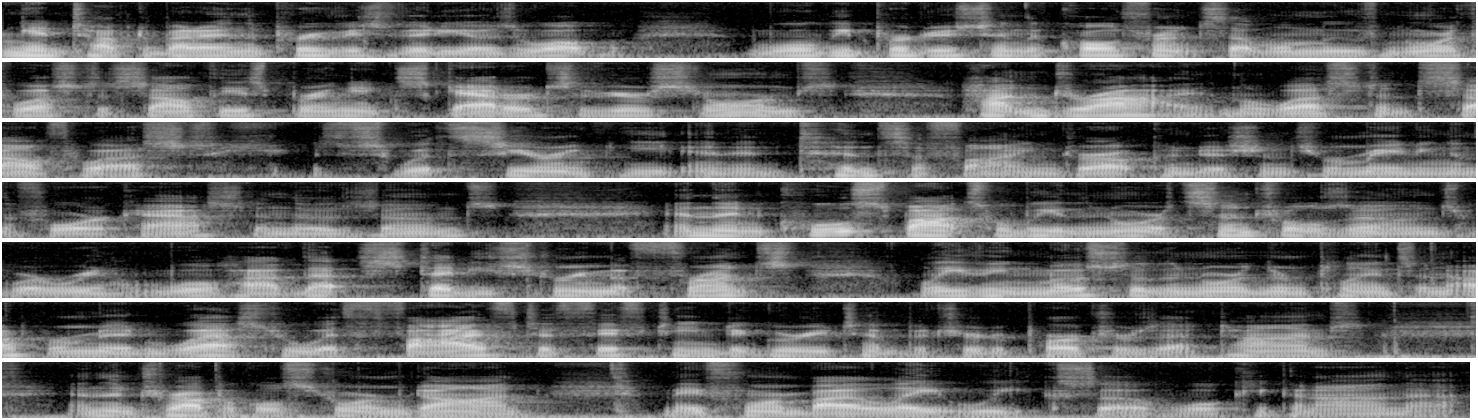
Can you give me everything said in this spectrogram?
Again, talked about it in the previous video as well. We'll be producing the cold fronts that will move northwest to southeast, bringing scattered severe storms, hot and dry in the west and southwest, with searing heat and intensifying drought conditions remaining in the forecast in those zones. And then cool spots will be the north central zones, where we'll have that steady stream of fronts, leaving most of the northern plains and upper Midwest with 5 to 15 degree temperature departures at times. And then tropical storm Don may form by late week, so we'll keep an eye on that.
